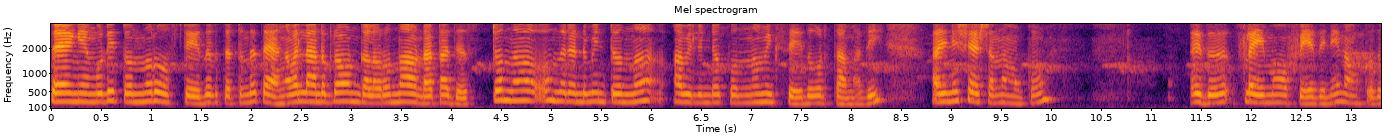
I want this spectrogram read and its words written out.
തേങ്ങയും കൂടി ഇട്ടൊന്ന് റോസ്റ്റ് ചെയ്തെടുത്തിട്ടുണ്ട്. തേങ്ങ വല്ലാണ്ട് ബ്രൗൺ കളറൊന്നും ആവണ്ട കേട്ടോ ജസ്റ്റ് ഒന്ന് ഒന്ന് രണ്ട് മിനിറ്റ് ഒന്ന് അവിലിന്റെ ഒപ്പം ഒന്ന് മിക്സ് ചെയ്ത് കൊടുത്താൽ മതി. അതിന് ശേഷം നമുക്ക് ഇത് ഫ്ലെയിം ഓഫ് ചെയ്തിന് നമുക്കത്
